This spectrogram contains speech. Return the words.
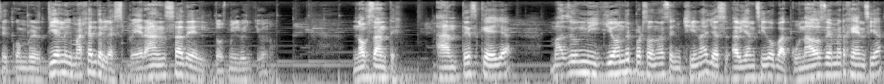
se convertía en la imagen de la esperanza del 2021. No obstante, antes que ella, más de un millón de personas en China ya habían sido vacunados de emergencia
